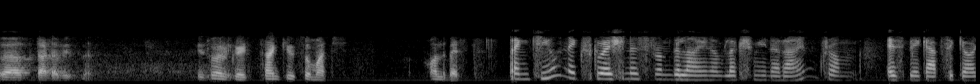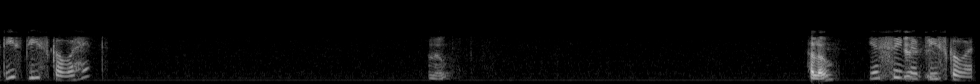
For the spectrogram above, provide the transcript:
uh, Tata business. It's Well, great. Thank you so much. All the best. Thank you. Next question is from the line of Lakshmi Narayan from SBI Cap Securities. Please go ahead. Hello. Hello? Yes, sir, yes. please go ahead.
